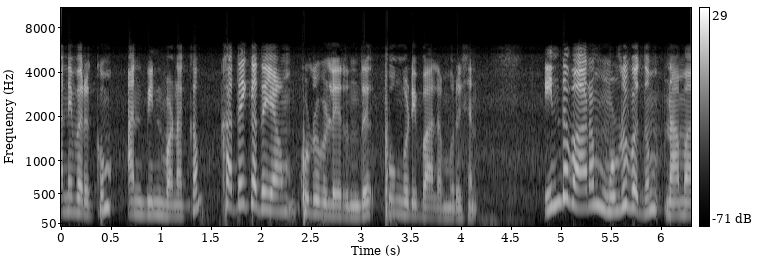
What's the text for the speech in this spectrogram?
அனைவருக்கும் அன்பின் வணக்கம். கதை கதையாம் குழுவிலிருந்து பூங்குடி பாலமுருகன். இந்த வாரம் முழுவதும் நாம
